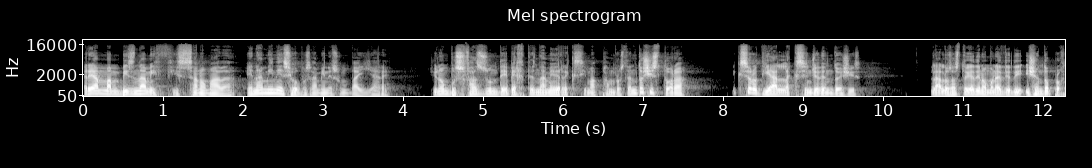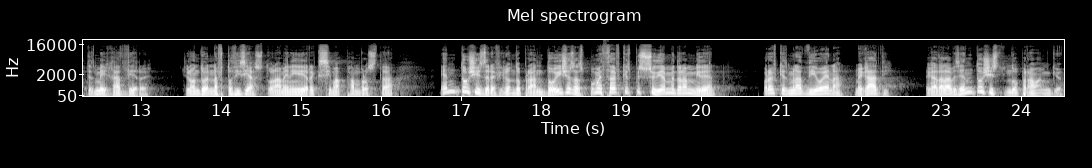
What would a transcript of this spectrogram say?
Ρε, άμα μπεις να μυθείς σαν ομάδα, ε, να μην είσαι όπως αμήνεσουν παγιά, ρε. Κοινό που σφάζονται οι παίχτες να μην ρέξει μα πάμε μπροστά. Δεν το έχεις τώρα. Δεν ξέρω τι άλλαξε και δεν το έχεις. Λαλώ σας το για την Ομόνια, διότι είχαν το προχτές με γάδι, ρε. Κοινό το είναι αυτοθυσιαστό να μην ρέξει μα πάμε μπροστά. Εν το έχεις, ρε φίλον το πράγμα. Αν το είχες, ας πούμε, θα έφυγες πίσω στη Σουηδία με το 1-0. Τώρα έφυγες με ένα 2-1, με κάτι. Ε, καταλάβεις, εν το έχεις το πράγμα, πιο.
